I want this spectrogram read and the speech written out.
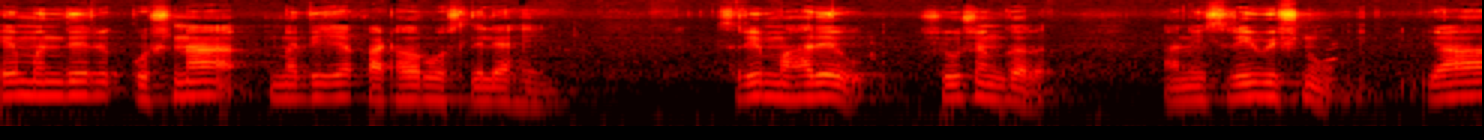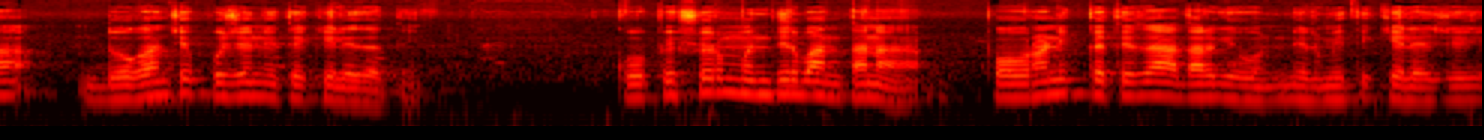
हे मंदिर कृष्णा नदीच्या काठावर वसलेले आहे. श्री महादेव शिवशंकर आणि श्री विष्णू या दोघांचे पूजन येथे केले जाते. कोपेश्वर मंदिर बांधताना पौराणिक कथेचा आधार घेऊन निर्मिती केल्याचे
